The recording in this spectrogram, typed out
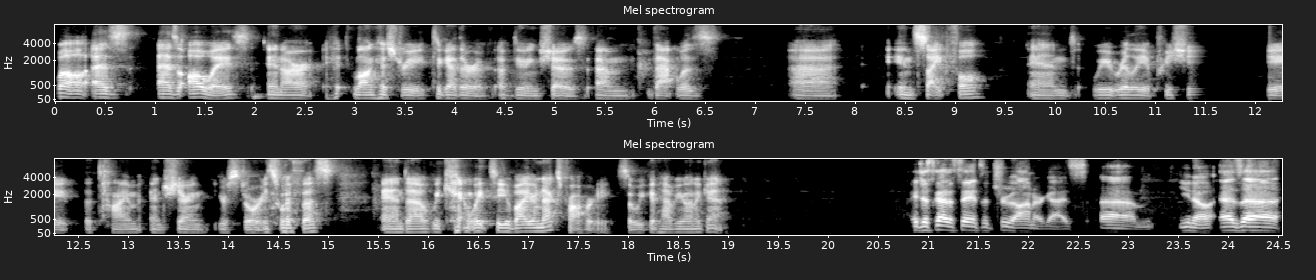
Well, as as always in our long history together of, of doing shows, um, that was uh, insightful, and we really appreciate the time and sharing your stories with us. And uh, we can't wait till you buy your next property so we can have you on again. I just got to say it's a true honor, guys. Um, you know, as a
